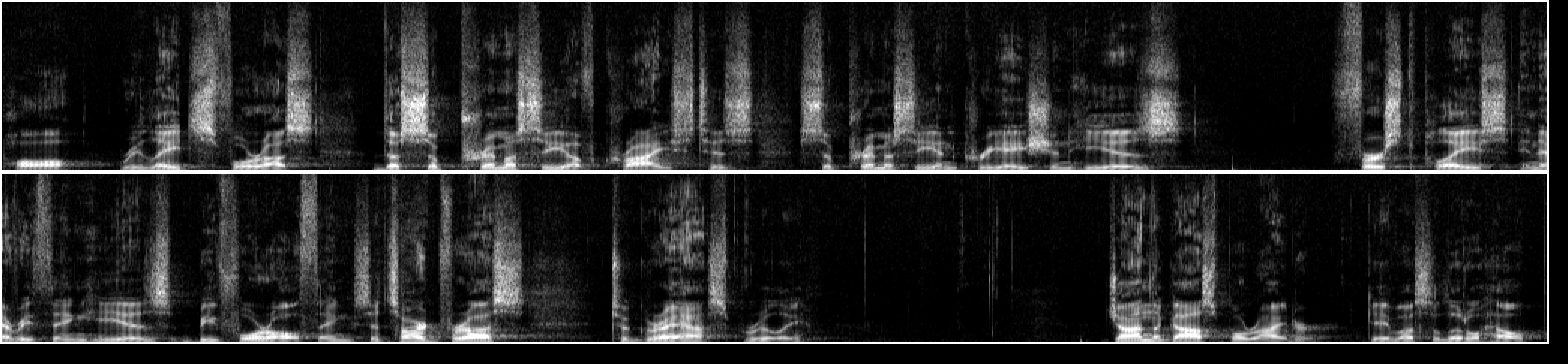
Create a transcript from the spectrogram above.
Paul relates for us the supremacy of Christ, his supremacy in creation. He is first place in everything, he is before all things. It's hard for us to grasp, really. John, the gospel writer, gave us a little help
